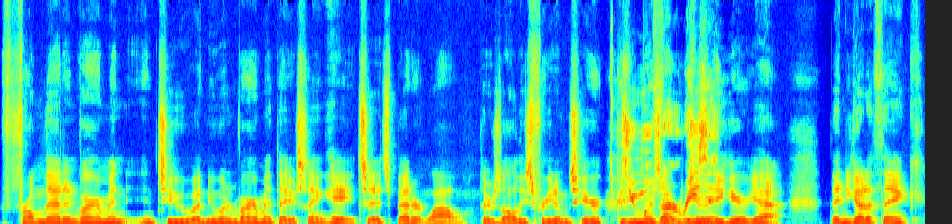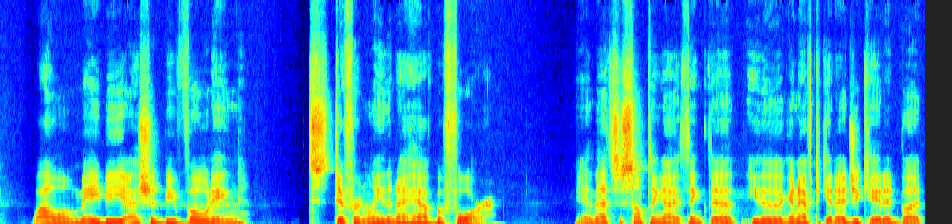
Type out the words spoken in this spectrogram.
from that environment into a new environment that you're saying, hey, it's it's better. Wow, there's all these freedoms here. Because you moved There's for a reason. here, yeah. Then you got to think, wow, well, maybe I should be voting differently than I have before. And that's just something I think that either they're going to have to get educated, but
